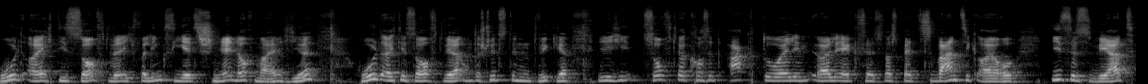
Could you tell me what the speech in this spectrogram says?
holt euch die Software. Ich verlinke sie jetzt schnell nochmal hier. Holt euch die Software, unterstützt den Entwickler. Die Software kostet aktuell im Early Access was bei 20 Euro. Ist es wert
